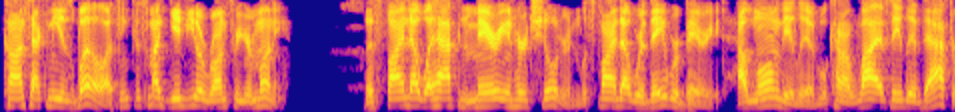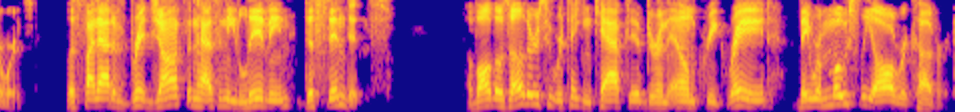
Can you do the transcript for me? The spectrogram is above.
contact me as well. I think this might give you a run for your money. Let's find out what happened to Mary and her children. Let's find out where they were buried, how long they lived, what kind of lives they lived afterwards. Let's find out if Britt Johnson has any living descendants. Of all those others who were taken captive during the Elm Creek raid, they were mostly all recovered.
